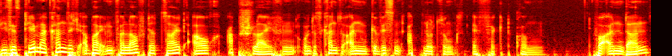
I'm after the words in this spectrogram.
Dieses Thema kann sich aber im Verlauf der Zeit auch abschleifen und es kann zu einem gewissen Abnutzungseffekt kommen. Vor allem dann,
